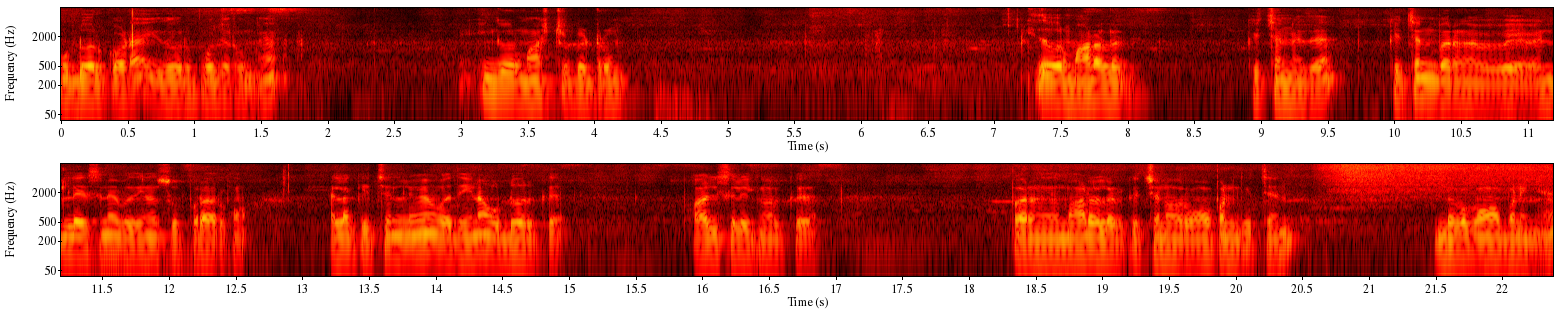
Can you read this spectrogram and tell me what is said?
wood ஒர்க்கோட இது ஒரு பூஜை ரூமு இங்கே ஒரு மாஸ்டர் பெட்ரூம் இது ஒரு மாடலர் கிச்சன் இது. கிச்சன் பாருங்கள் வெண்டிலேஷனே பார்த்திங்கன்னா சூப்பராக இருக்கும். எல்லா கிச்சன்லேயும் பார்த்திங்கன்னா வுட் ஒர்க்கு ஃபால் சிலைக்கும் ஒர்க்கு பாருங்கள் மாடலர் கிச்சன் ஒரு ஓப்பன் கிச்சன் இந்த பக்கம் ஓப்பனிங்கு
